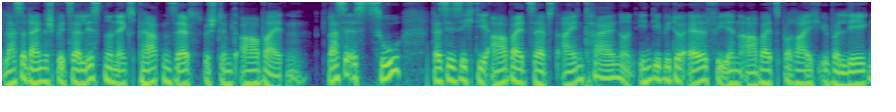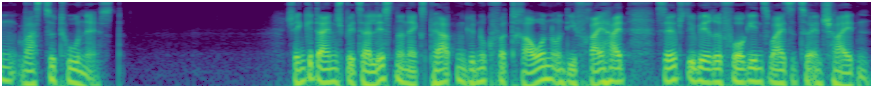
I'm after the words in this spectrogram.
Lasse deine Spezialisten und Experten selbstbestimmt arbeiten. Lasse es zu, dass sie sich die Arbeit selbst einteilen und individuell für ihren Arbeitsbereich überlegen, was zu tun ist. Schenke deinen Spezialisten und Experten genug Vertrauen und die Freiheit, selbst über ihre Vorgehensweise zu entscheiden.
